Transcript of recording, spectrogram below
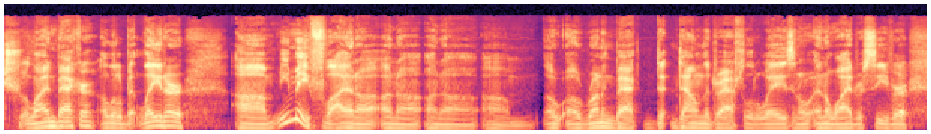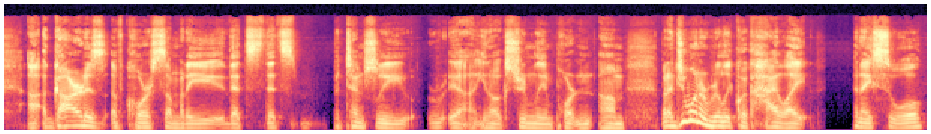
linebacker a little bit later. Um, you may fly on a on a on a um a, a running back d- down the draft a little ways and a, and a wide receiver. Uh, a guard is of course somebody that's that's potentially uh, you know extremely important. Um, but I do want to really quick highlight Penei Sewell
